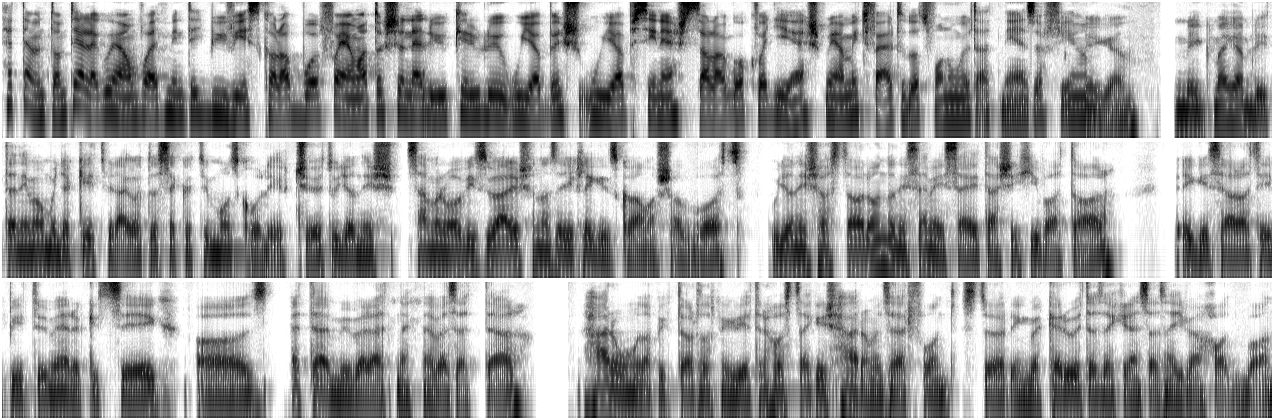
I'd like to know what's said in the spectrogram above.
hát nem tudom, tényleg olyan volt, mint egy bűvészkalapból folyamatosan előkerülő újabb és újabb színes szalagok, vagy ilyesmi, amit fel tudott vonultatni ez a film. Igen. Még megemlíteném amúgy a két világot összekötő mozgó lépcsőt, ugyanis számomra vizuálisan az egyik legizgalmasabb volt. Ugyanis azt a londoni személyszállítási hivatal égésze alatt építő mérnöki cég az ETEL műveletnek nevezett el. Három hónapig tartott, még létrehozták, és 3000 font sterlingbe került 1946-ban.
